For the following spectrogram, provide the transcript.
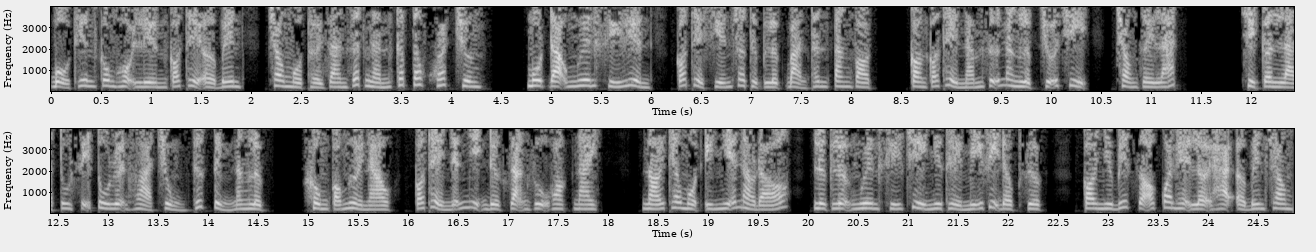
bổ thiên công hội liền có thể ở bên, trong một thời gian rất ngắn cấp tốc khoác trương. Một đạo nguyên khí liền có thể khiến cho thực lực bản thân tăng vọt, còn có thể nắm giữ năng lực chữa trị trong giây lát. Chỉ cần là tu sĩ tu luyện hỏa chủng thức tỉnh năng lực, không có người nào có thể nhẫn nhịn được dạng dụ hoặc này. Nói theo một ý nghĩa nào đó, lực lượng nguyên khí chỉ như thể mỹ vị độc dược, coi như biết rõ quan hệ lợi hại ở bên trong,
